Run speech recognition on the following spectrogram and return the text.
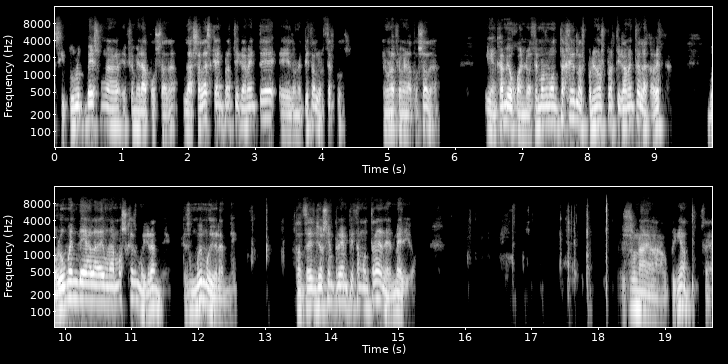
si tú ves una efémera posada, las alas caen prácticamente eh, donde empiezan los cercos, en una efémera posada. Y en cambio, cuando hacemos montajes, las ponemos prácticamente en la cabeza. Volumen de ala de una mosca es muy grande, es muy, muy grande. Entonces yo siempre empiezo a montar en el medio. Es una opinión. O sea,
